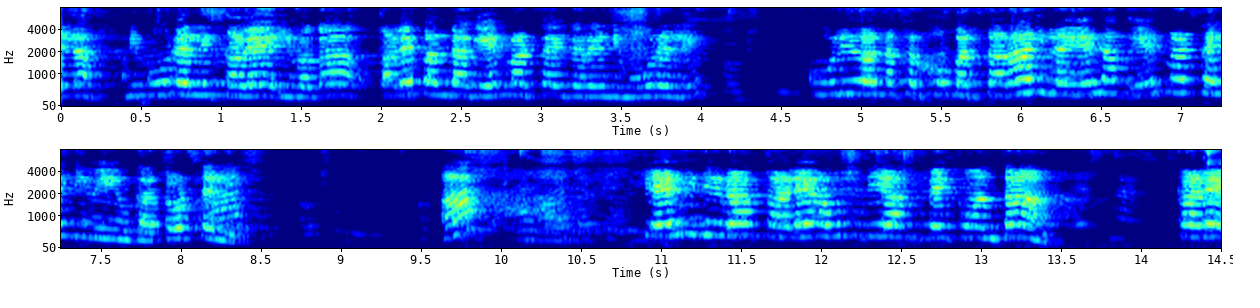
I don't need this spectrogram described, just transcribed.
ಎಲ್ಲ? ನಿಮ್ಮೂರಲ್ಲಿ ಕಳೆ, ಇವಾಗ ಕಳೆ ಬಂದಾಗ ಏನ್ ಮಾಡ್ತಾ ಇದ್ದಾರೆ ನಿಮ್ಮೂರಲ್ಲಿ? ಕೂಲಿಯವ್ರನ್ನ ಕರ್ಕೊಂಡ್ ಬರ್ತಾರಾ? ಇಲ್ಲ ಏನ ಏನ್ ಮಾಡ್ತಾ ಇದೀವಿ ಇವಾಗ ತೋಟದಲ್ಲಿ? ಆ? ಕೇಳಿದೀರಾ ಕಳೆ ಔಷಧಿ ಹಾಕ್ಬೇಕು ಅಂತ? ಕಳೆ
